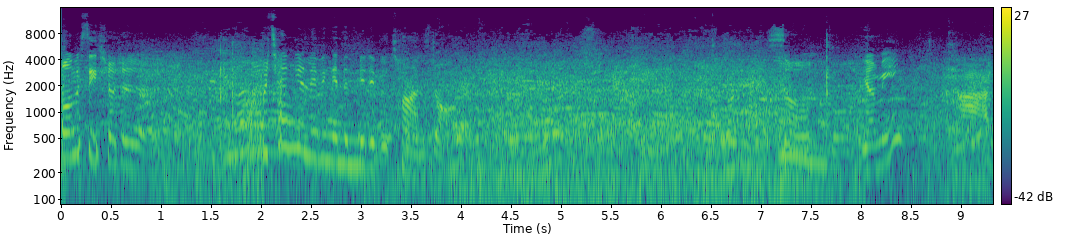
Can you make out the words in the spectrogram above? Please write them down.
Let me see. Show, show, show. Pretend you're living in the medieval times, dog. So cool. Yummy? Hot.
